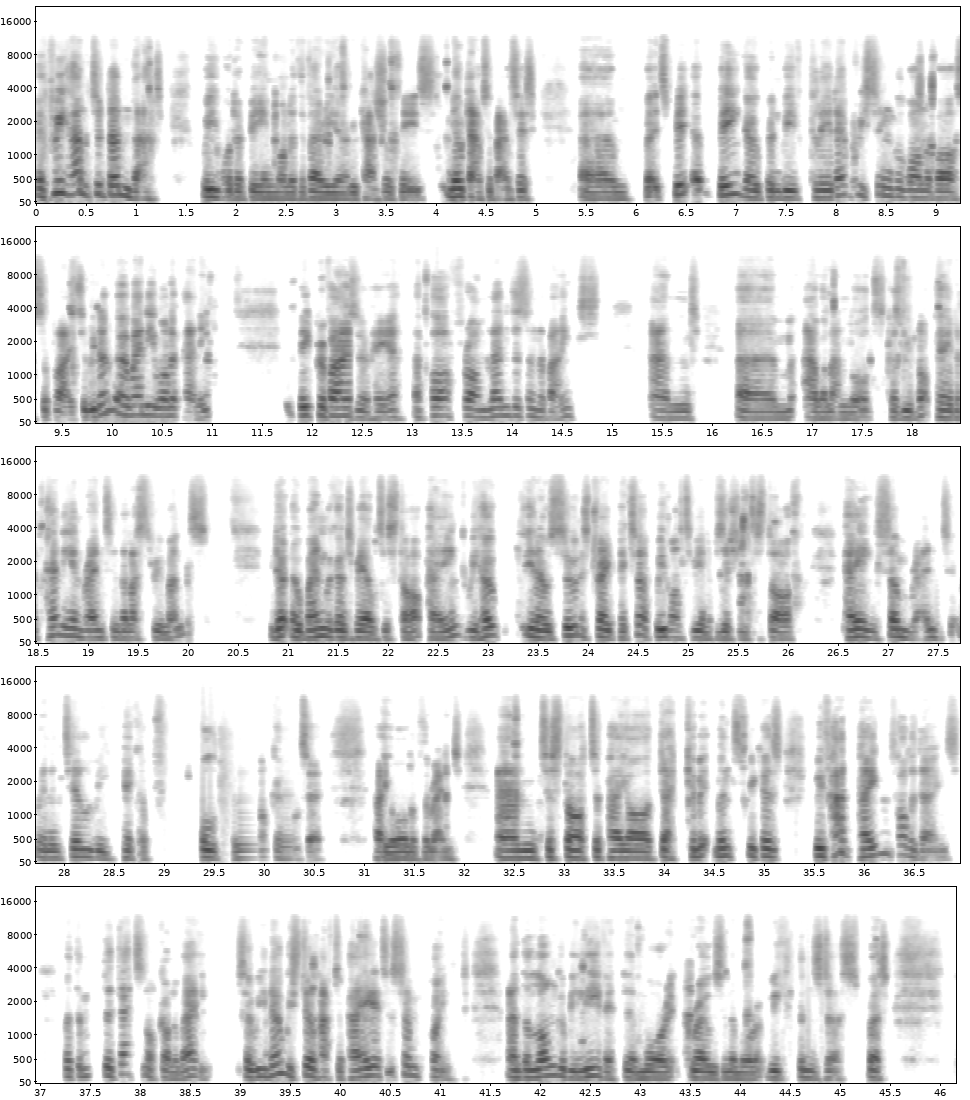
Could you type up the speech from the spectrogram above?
If we hadn't done that, we would have been one of the very early casualties, no doubt about it. Um, but it's be, being open, we've cleared every single one of our supplies, so we don't owe anyone a penny. Big proviso here, apart from lenders and the banks and um, our landlords, because we've not paid a penny in rent in the last three months. We don't know when we're going to be able to start paying. We hope, you know, as soon as trade picks up, we want to be in a position to start paying some rent. Mean, until we pick up not going to pay all of the rent, and to start to pay our debt commitments because we've had payment holidays, but the, the debt's not gone away. So we know we still have to pay it at some point. point, and the longer we leave it, the more it grows and the more it weakens us. But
